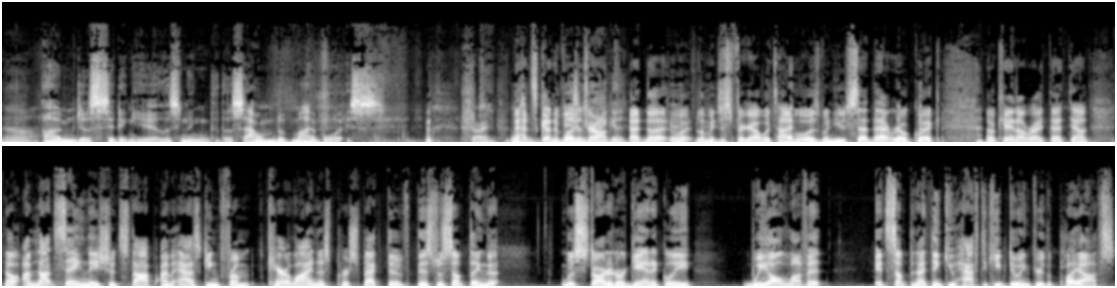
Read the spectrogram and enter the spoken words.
cannot. I'm just sitting here listening to the sound of my voice. Sorry, That's going to be a drop. Very good. Uh, no, that, Okay. wait, let me just figure out what time it was when you said that real quick. Okay, and I'll write that down. No, I'm not saying they should stop. I'm asking from Carolina's perspective. This was something that was started organically. We all love it. It's something I think you have to keep doing through the playoffs.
